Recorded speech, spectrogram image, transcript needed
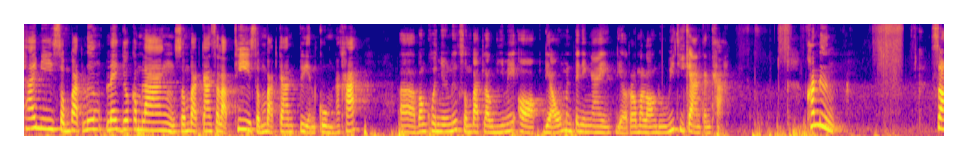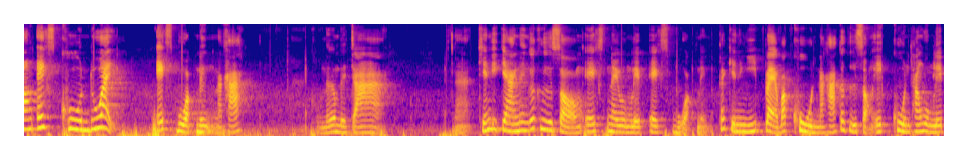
ใช้มีสมบัติเรื่องเลขยกกำลัง สมบัติการสลับที่สมบัติการเปลี่ยนกลุ่มนะคะ บางคนยังนึกสมบัติเหล่านี้ไม่ออก เดี๋ยวมันเป็นยังไง เดี๋ยวเรามาลองดูวิธีการกันค่ะ ข้อ 1 2x คูณด้วย x บวก 1 นะคะคเริ่มเลยจ้านะเขียนอีกอย่างหนึ่งก็คือ 2x ในวงเล็บ x บวก 1 ถ้าเขียนอย่างนี้แปลว่าคูณนะคะ ก็คือ 2x คูณทั้งวงเล็บ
